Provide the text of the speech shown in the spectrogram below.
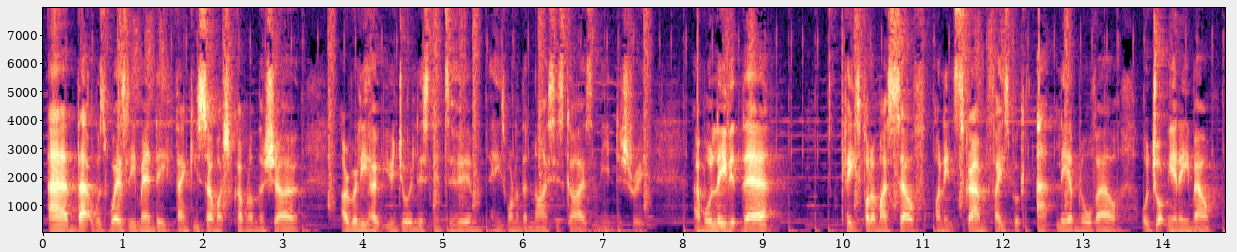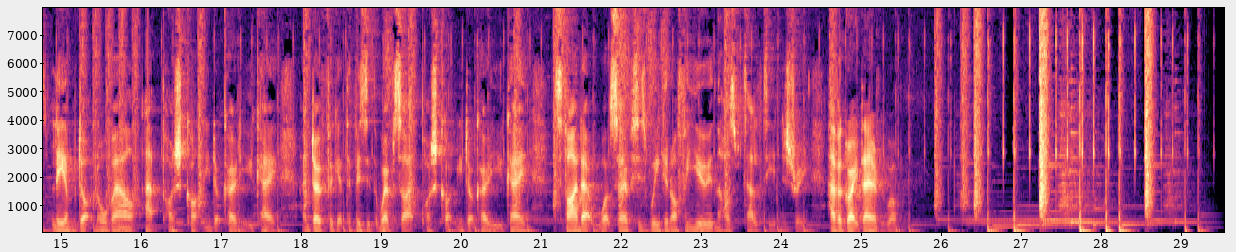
And that was Wesley Mendy. Thank you so much for coming on the show. I really hope you enjoyed listening to him. He's one of the nicest guys in the industry. And we'll leave it there. Please follow myself on Instagram Facebook at Liam Norval or drop me an email, liam.norval at poshcockney.co.uk. And don't forget to visit the website, poshcockney.co.uk, to find out what services we can offer you in the hospitality industry. Have a great day, everyone.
